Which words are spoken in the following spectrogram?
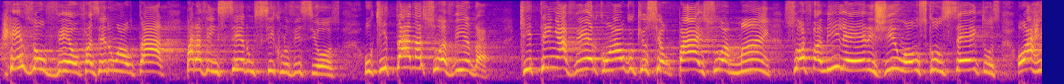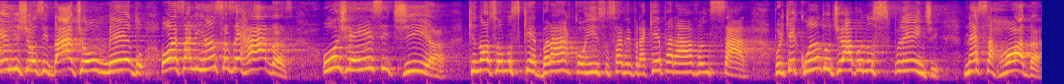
resolveu fazer um altar para vencer um ciclo vicioso. O que está na sua vida, que tem a ver com algo que o seu pai, sua mãe, sua família erigiu, ou os conceitos, ou a religiosidade, ou o medo, ou as alianças erradas. Hoje é esse dia que nós vamos quebrar com isso, sabe para quê? Para avançar. Porque quando o diabo nos prende nessa roda,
